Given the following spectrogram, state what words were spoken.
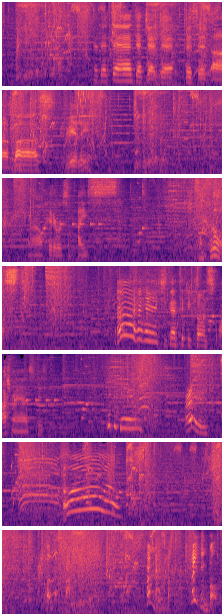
Da, da, da, da, da. This is a boss. Really? I'll hit her with some ice. Some frost. Hey, she's gonna tippy toe and squash my ass. Jeez. Tippy toe. Right. Ah. Thunderstruck. Thunderstruck. Lightning bolt.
